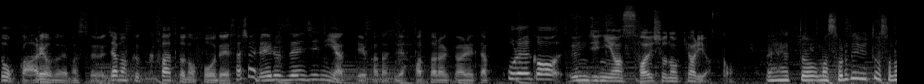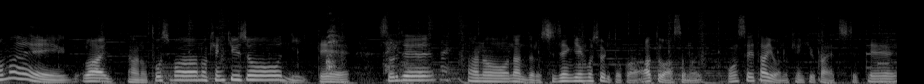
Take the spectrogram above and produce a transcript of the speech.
そうかありがとうございます。じゃあまあクックパッドの方で最初は Rails エンジニアっていう形で働かれた。これがエンジニア最初のキャリアですか？えーとまあ、それでいうと、その前はあの東芝の研究所にいて、それで、あのなんだろう自然言語処理とか、あとはその音声対応の研究開発しててうん。っ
